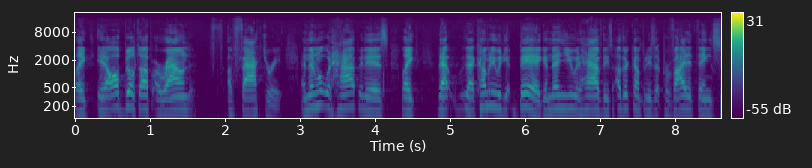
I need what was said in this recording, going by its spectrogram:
Like it all built up around a factory. And then what would happen is, like, that, that company would get big, and then you would have these other companies that provided things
